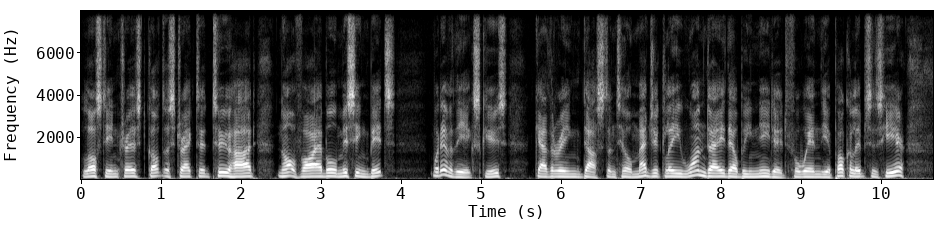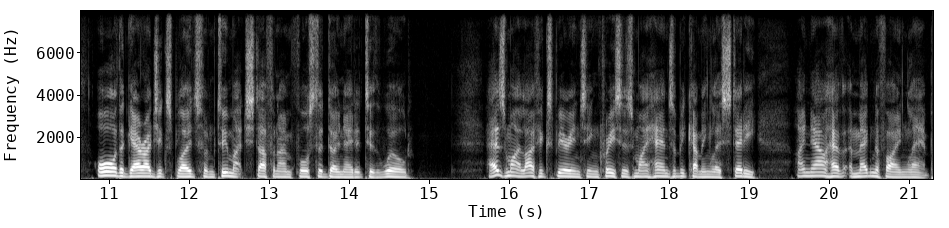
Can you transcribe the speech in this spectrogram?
lost interest, got distracted, too hard, not viable, missing bits, whatever the excuse, gathering dust until magically one day they'll be needed for when the apocalypse is here or the garage explodes from too much stuff and I'm forced to donate it to the world. As my life experience increases, my hands are becoming less steady. I now have a magnifying lamp,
